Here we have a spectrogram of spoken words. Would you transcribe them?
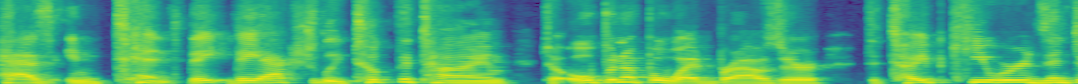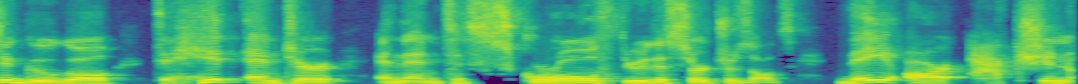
has intent. They they actually took the time to open up a web browser to type keywords into google to hit enter and then to scroll through the search results. They are action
